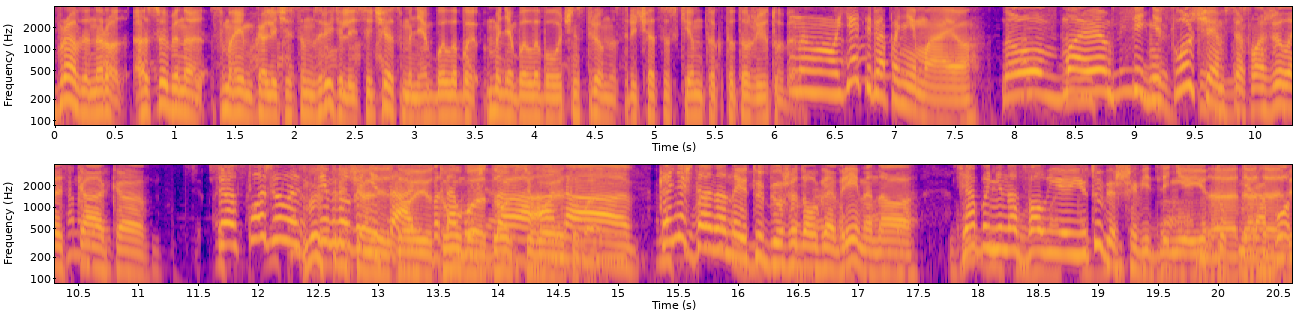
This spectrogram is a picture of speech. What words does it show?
правда, народ, особенно с моим количеством зрителей, сейчас мне было бы... Мне было бы очень стрёмно встречаться с кем-то, кто тоже ютубер. Ну, я тебя понимаю. Ну, в моем Сидни случаем все сложилось как. Все сложилось Вы немного не так, до Ютуба, потому до что всего она. Конечно, она на Ютубе уже долгое время, но. Я бы не назвал ее ютубершей, ведь для нее Ютуб Да, не да, да, работа,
